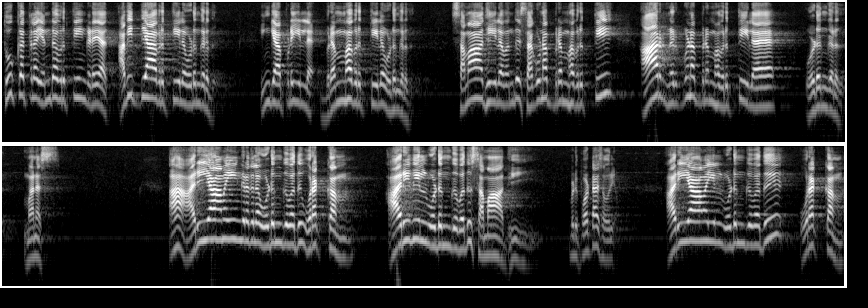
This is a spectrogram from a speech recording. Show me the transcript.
தூக்கத்தில் எந்த விற்த்தியும் கிடையாது. அவித்யா விற்த்தியில் ஒடுங்கிறது. இங்கே அப்படி இல்லை. பிரம்ம விற்த்தியில் ஒடுங்கிறது. சமாதியில் வந்து சகுண பிரம்ம விற்பி ஆர் நிர்குண பிரம்ம விற்த்தியில் ஒடுங்கிறது மனஸ் ஆ அறியாமைங்கிறதுல ஒடுங்குவது உறக்கம் அறிவில் ஒடுங்குவது சமாதி. இப்படி போட்டால் சௌரியம். அறியாமையில் ஒடுங்குவது உறக்கம்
